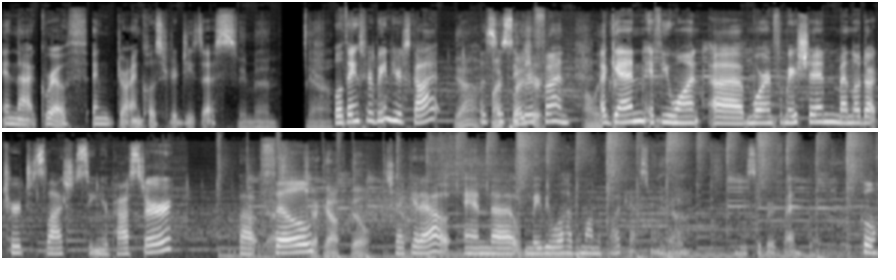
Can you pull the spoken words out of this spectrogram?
in that growth and drawing closer to Jesus. Amen. Yeah. Well, thanks for being here, Scott. yeah. This my was pleasure. super fun. Always great. Again, if you want uh, more information, menlo.church slash senior pastor about Yeah, Phil, Check out Phil. check it out. And uh, maybe we'll have him on the podcast one Yeah. day. It'll be super fun. Great. Cool.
